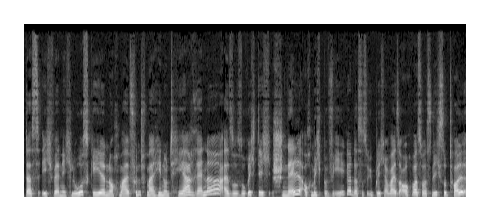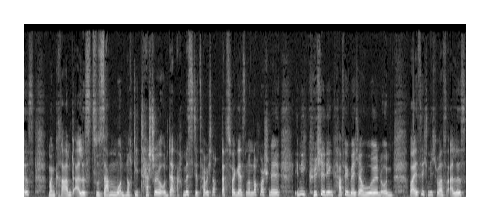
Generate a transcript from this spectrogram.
dass ich, wenn ich losgehe, gehe, nochmal fünfmal hin und her renne, also so richtig schnell auch mich bewege. Das ist üblicherweise auch was, was nicht so toll ist. Man kramt alles zusammen und noch die Tasche und dann, ach Mist, jetzt habe ich noch das vergessen und nochmal schnell in die Küche den Kaffeebecher holen und weiß ich nicht was alles.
